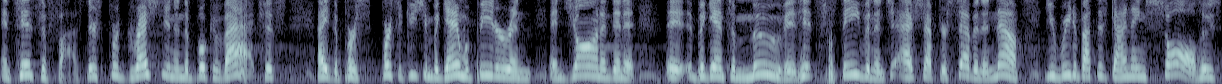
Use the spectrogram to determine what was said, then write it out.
intensifies. There's progression in the book of Acts. It's, hey, the pers- persecution began with Peter and, and John, and then it, it began to move. It hit Stephen in Acts chapter 7. And now you read about this guy named Saul, who's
